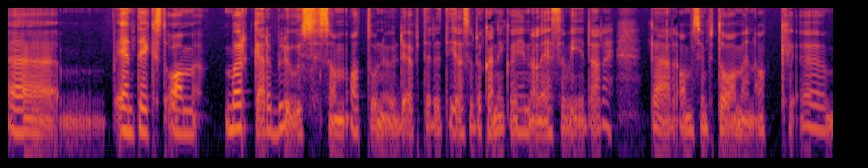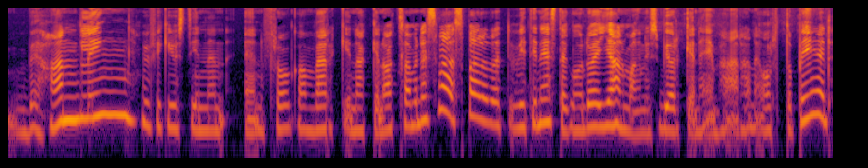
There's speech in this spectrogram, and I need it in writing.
uh, en text om mörkare blues som Otto nu döpte det till. Så då kan ni gå in och läsa vidare där om symptomen och eh, behandling. Vi fick just in en, en fråga om värk i nacken och axlar. Men den sparar vi till nästa gång. Då är Jan-Magnus Björkenheim här. Han är ortoped.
